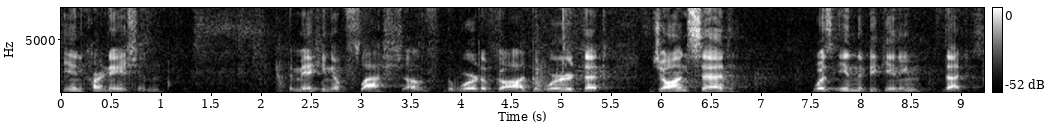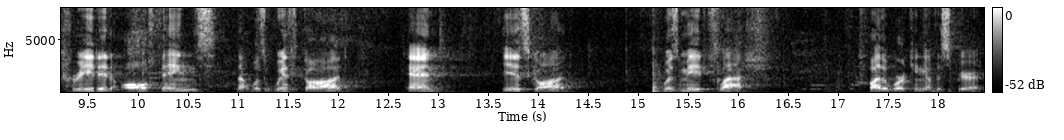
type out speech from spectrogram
The incarnation, the making of flesh of the Word of God, the Word that John said was in the beginning, that created all things, that was with God and is God, was made flesh by the working of the Spirit.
